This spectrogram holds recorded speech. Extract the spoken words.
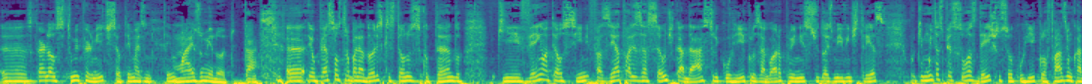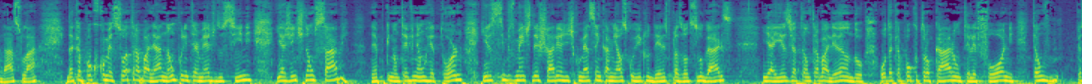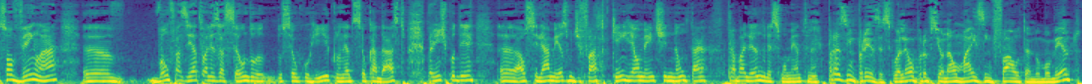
Uh, Carlão, se tu me permite, se eu tenho mais um. Tenho... Mais um minuto. Tá. Uh, eu peço aos trabalhadores que estão nos escutando que venham até o Cine fazer atualização de cadastro e currículos agora para o início de 2023, porque muitas pessoas deixam o seu currículo, fazem um cadastro lá, e daqui a pouco começou a trabalhar não por intermédio do Cine e a gente não sabe, né? Porque não teve nenhum retorno e eles simplesmente deixaram e a gente começa a encaminhar encaminhar os currículos deles para os outros lugares e aí eles já estão trabalhando ou daqui a pouco trocaram o telefone. Então, o pessoal vem lá. Uh, vão fazer a atualização do, do seu currículo, né, do seu cadastro, para a gente poder uh, auxiliar mesmo, de fato, quem realmente não está trabalhando nesse momento, né? Para as empresas, qual é o profissional mais em falta no momento?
